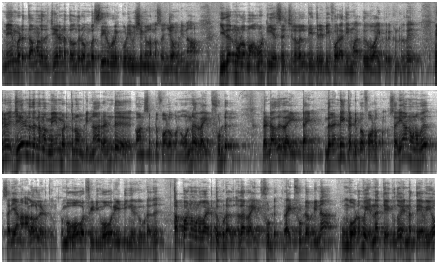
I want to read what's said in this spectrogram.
மேம்படுத்தாமல் அது ஜீரணத்தை வந்து ரொம்ப சீர்குலைக்கூடிய விஷயங்கள் நம்ம செஞ்சோம் அப்படின்னா இதன் மூலமாகவும் TSH level T three T four அதிகமாகிறதுக்கு வாய்ப்பு இருக்கின்றது. எனவே ஜீரணத்தை நம்ம மேம்படுத்தணும் அப்படின்னா ரெண்டு கான்செப்டை ஃபாலோ பண்ணணும் ஒன்று ரைட் ஃபுட்டு ரெண்டாவது ரைட் டைம் இந்த ரெண்டையும் கண்டிப்பாக ஃபாலோ பண்ணணும். சரியான உணவு சரியான அளவில் எடுத்துக்கணும். ரொம்ப ஓவர் ஃபீடிங் ஓவர் ஈட்டிங் இருக்கக்கூடாது. தப்பான உணவாக எடுத்துக்கூடாது அதான் ரைட் ஃபுட் ரைட் ஃபுட் அப்படின்னா உங்கள் உடம்பு என்ன கேட்குதோ என்ன தேவையோ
